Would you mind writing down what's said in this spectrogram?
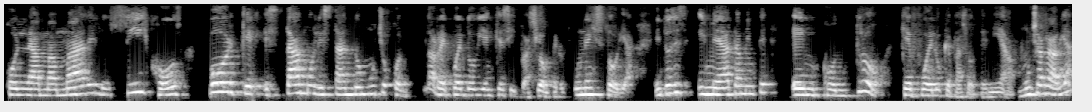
con la mamá de los hijos, porque está molestando mucho con, no recuerdo bien qué situación, pero una historia. Entonces, inmediatamente encontró qué fue lo que pasó. Tenía mucha rabia,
